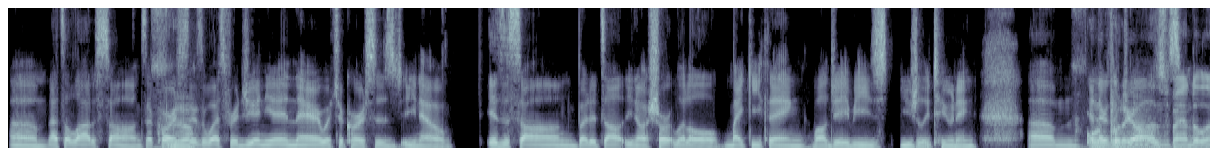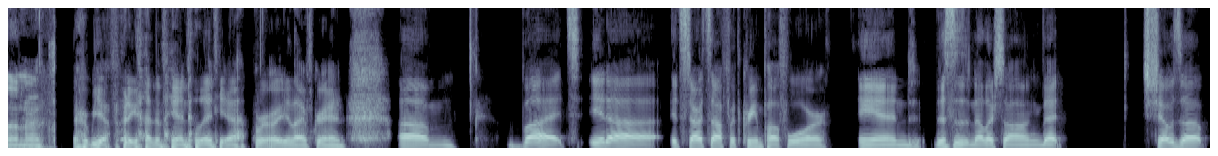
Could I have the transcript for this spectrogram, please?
Um, that's a lot of songs. Of course, Yeah. there's a West Virginia in there, which of course is you know is a song, but it's all you know a short little Mikey thing while JB's usually tuning. Um, Or and there's a putting on drums his mandolin, right? yeah, putting on the mandolin, yeah, for a life grand. Um, but it uh it starts off with Cream Puff War, and this is another song that shows up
